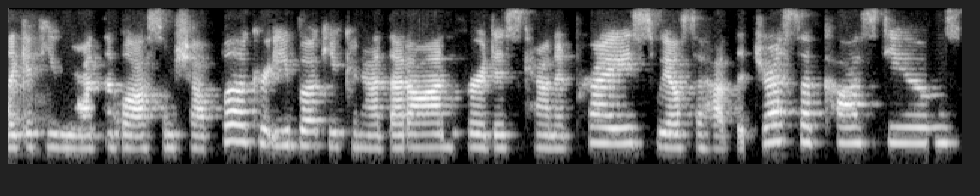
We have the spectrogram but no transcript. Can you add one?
like if you want the Blossom Shop book or ebook, you can add that on for a discounted price. We also have the dress-up costumes.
